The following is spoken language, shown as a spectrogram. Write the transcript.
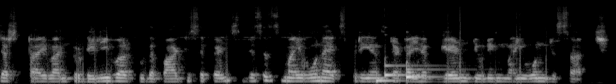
just I want to deliver to the participants. This is my own experience that I have gained during my own research.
